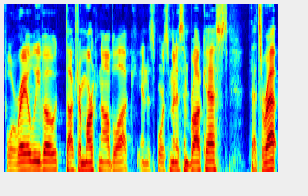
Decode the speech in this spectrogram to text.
For Ray Olivo, Dr. Mark Knobloch, and the Sports Medicine broadcast, that's a wrap.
